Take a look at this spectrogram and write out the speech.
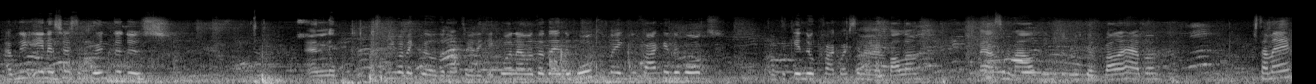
Ik heb nu 61 punten, dus. En dat is niet wat ik wilde natuurlijk. Ik wil namelijk dat in de goot, maar ik doe vaak in de goot. Want de kinderen ook vaak weg zijn met hun ballen. Maar ja, dat is normaal, die moeten ook ballen hebben. Is dat mij?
